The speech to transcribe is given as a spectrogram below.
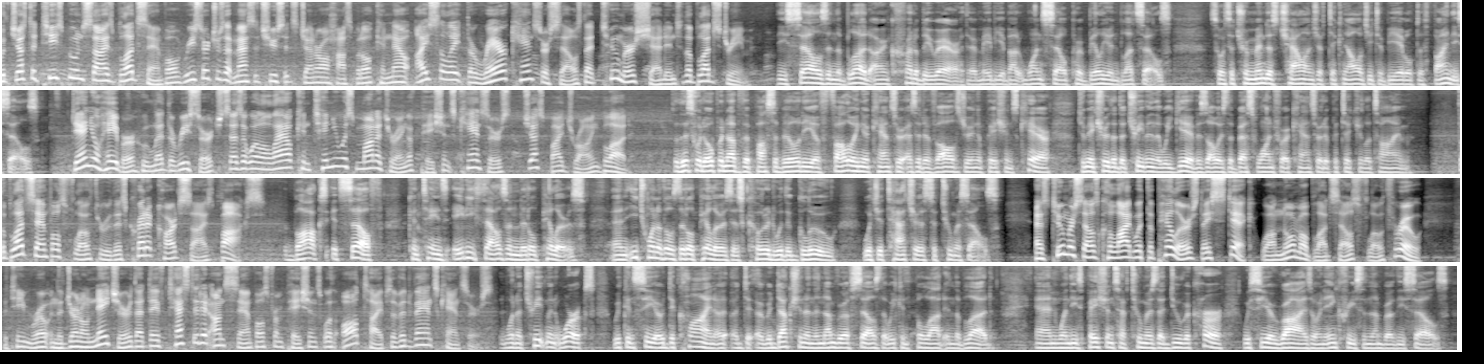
With just a teaspoon sized blood sample, researchers at Massachusetts General Hospital can now isolate the rare cancer cells that tumors shed into the bloodstream. These cells in the blood are incredibly rare. There may be about one cell per billion blood cells. So it's a tremendous challenge of technology to be able to find these cells. Daniel Haber, who led the research, says it will allow continuous monitoring of patients' cancers just by drawing blood. So this would open up the possibility of following a cancer as it evolves during a patient's care to make sure that the treatment that we give is always the best one for a cancer at a particular time. The blood samples flow through this credit card sized box. The box itself contains 80,000 little pillars, and each one of those little pillars is coated with a glue which attaches to tumor cells. As tumor cells collide with the pillars, they stick while normal blood cells flow through. The team wrote in the journal Nature that they've tested it on samples from patients with all types of advanced cancers. When a treatment works, we can see a decline, a, a, a, reduction in the number of cells that we can pull out in the blood. And when these patients have tumors that do recur, we see a rise or an increase in the number of these cells.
